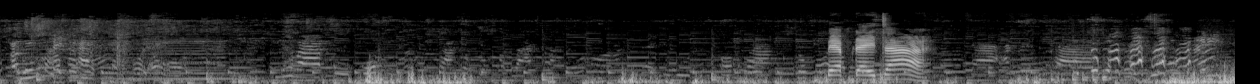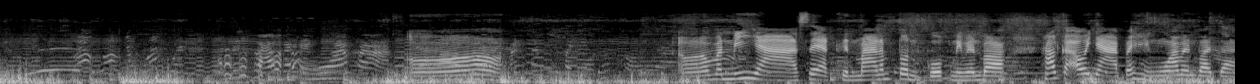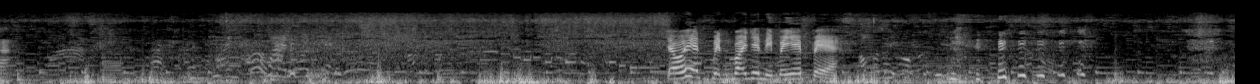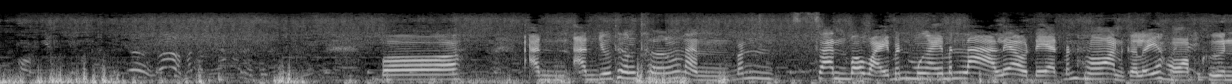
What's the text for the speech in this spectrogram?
เอานี้ไปค่ะแบบใดจ้า มันมีหญ้าแทรกขึ้นมาน้ำต้นกกนี่แมันบอเขาก็เอาหญ้าไปให้งัวแมันบอจ้าเจ้าเฮ็ดเป็นบ่ยังนี่ไม่ใช่แปรบออันอันอยู่เทิงเทิงนั่นมัน สั้นบ่ไหวมันเมื่อยมันล่าแล้วแดดมันฮ้อนก็เลยหอบขึ้น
